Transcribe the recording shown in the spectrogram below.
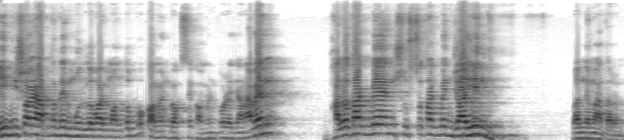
এই বিষয়ে আপনাদের মূল্যবান মন্তব্য কমেন্ট বক্সে কমেন্ট করে জানাবেন। ভালো থাকবেন, সুস্থ থাকবেন। জয় হিন্দ। বন্দে মাতারম।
